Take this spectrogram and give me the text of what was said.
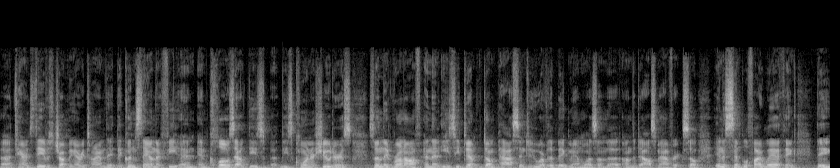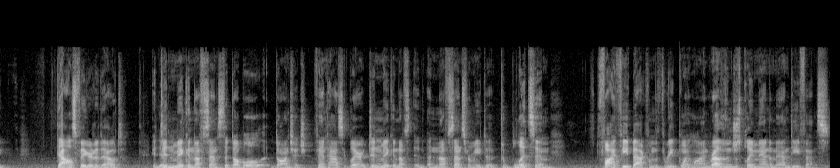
Uh, Terence Davis jumping every time. They, they couldn't stay on their feet and, and close out these uh, these corner shooters. So then they'd run off and then easy dump, dump pass into whoever the big man was on the on the Dallas Mavericks. So in a simplified way, I think they Dallas figured it out. It didn't make enough sense to double Doncic. Fantastic player. It didn't make enough enough sense for me to, to blitz him five feet back from the three point line rather than just play man to man defense,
